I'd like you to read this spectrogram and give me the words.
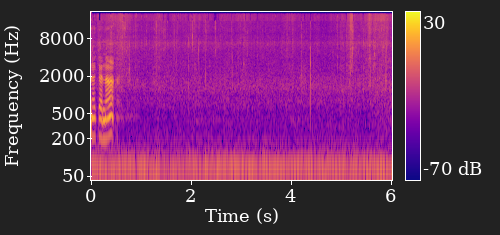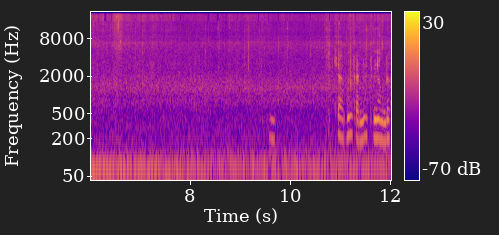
นะจ้ะเนาะจ้าเหมือนกันเด้อพี่น้องเด้อ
